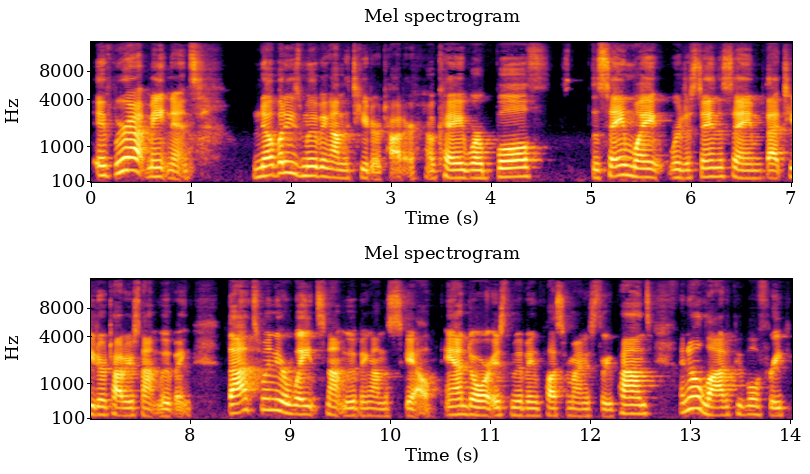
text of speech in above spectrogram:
If we're at maintenance, nobody's moving on the teeter totter. Okay. We're both the same weight. We're just staying the same. That teeter totter is not moving. That's when your weight's not moving on the scale and or is moving plus or minus three pounds. I know a lot of people freak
